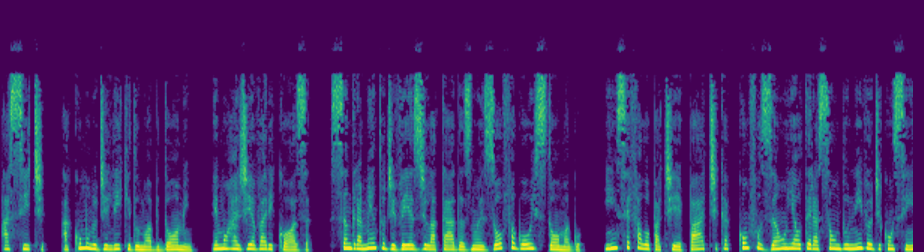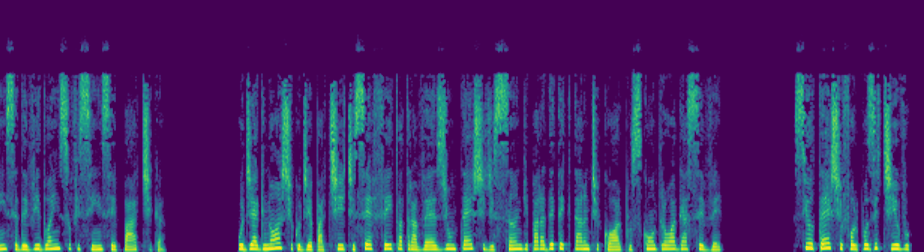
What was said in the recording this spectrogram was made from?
ascite, acúmulo de líquido no abdômen, hemorragia varicosa, sangramento de veias dilatadas no esôfago ou estômago, encefalopatia hepática, confusão e alteração do nível de consciência devido à insuficiência hepática. O diagnóstico de hepatite C é feito através de um teste de sangue para detectar anticorpos contra o HCV. Se o teste for positivo,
